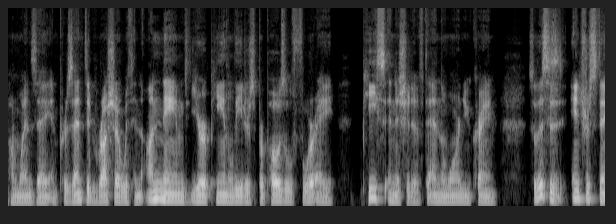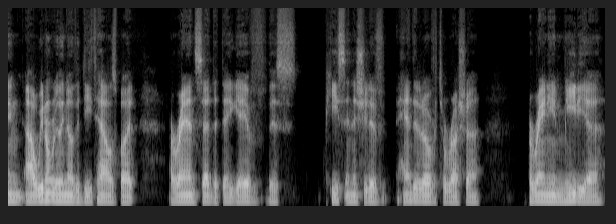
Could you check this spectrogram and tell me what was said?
on Wednesday and presented Russia with an unnamed European leader's proposal for a peace initiative to end the war in Ukraine. So this is interesting. Uh, we don't really know the details, but Iran said that they gave this peace initiative, handed it over to Russia. Iranian media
